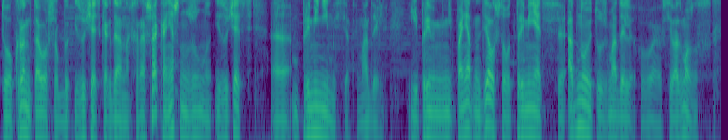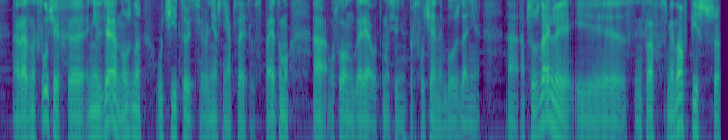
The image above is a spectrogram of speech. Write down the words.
то кроме того, чтобы изучать, когда она хороша, конечно, нужно изучать э, применимость этой модели. И при, понятное дело, что вот применять одну и ту же модель в всевозможных разных случаях нельзя, нужно учитывать внешние обстоятельства. Поэтому, условно говоря, вот мы сегодня про случайное блуждание обсуждали, и Станислав Смирнов пишет, что,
